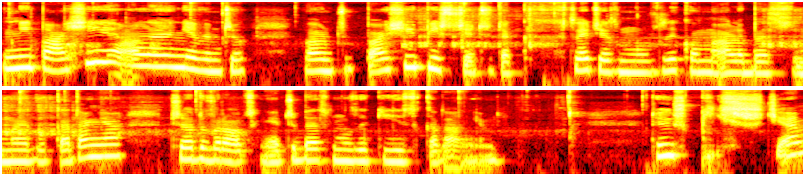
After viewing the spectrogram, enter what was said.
Mi pasi, ale nie wiem, czy wam czy pasi. Piszcie, czy tak chcecie z muzyką, ale bez mojego gadania, czy odwrotnie, czy bez muzyki z gadaniem. To już piszcie.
